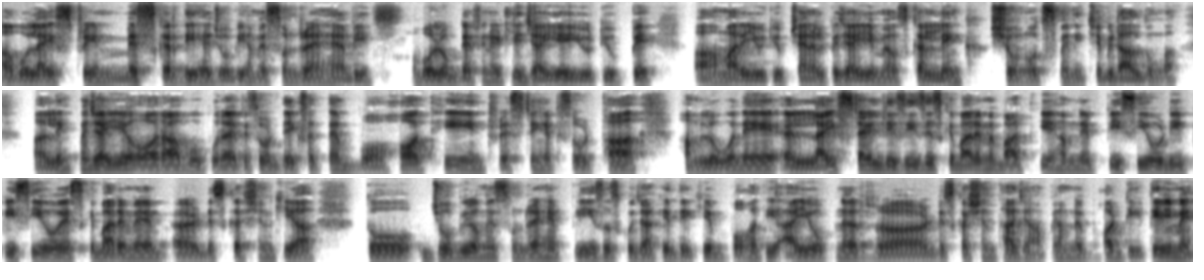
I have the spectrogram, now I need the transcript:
वो लाइव स्ट्रीम मिस कर दी है जो भी हमें सुन रहे हैं अभी वो लोग डेफिनेटली जाइए यूट्यूब पे हमारे यूट्यूब चैनल पे जाइए, मैं उसका लिंक शो नोट्स में नीचे भी डाल दूँगा। लिंक में जाइए और आप वो पूरा एपिसोड देख सकते हैं। बहुत ही इंटरेस्टिंग एपिसोड था। हम लोगों ने लाइफस्टाइल डिजीजेस के बारे में बात की, हमने पीसीओडी पीसीओएस के बारे में डिस्कशन किया। तो जो भी हमें सुन रहे हैं प्लीज़ उसको जाके देखिए। बहुत ही आई ओपनर डिस्कशन था जहाँ पे हमने बहुत डिटेल में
